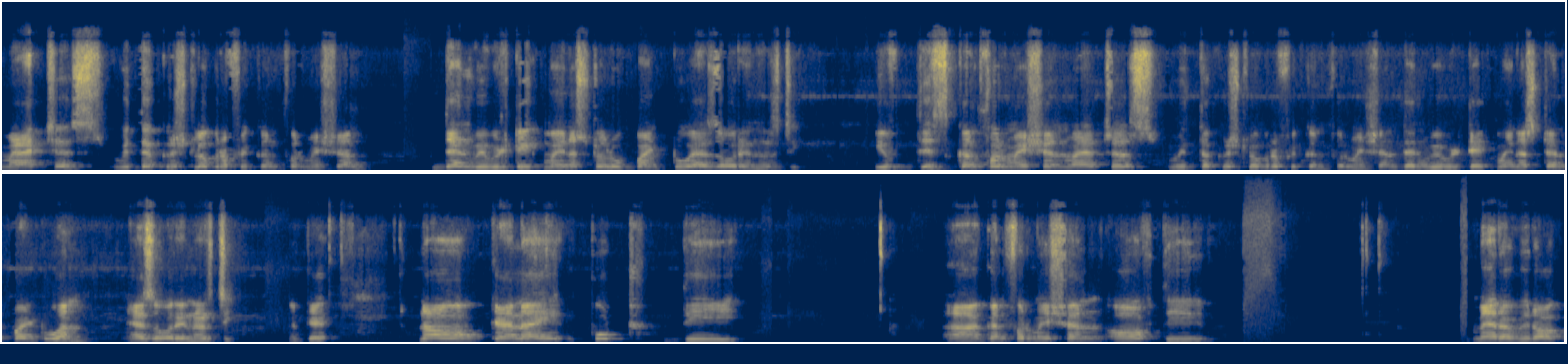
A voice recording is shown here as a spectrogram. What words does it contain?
matches with the crystallographic conformation, then we will take minus 12.2 as our energy. If this conformation matches with the crystallographic conformation, then we will take minus 10.1 as our energy. Okay. Now, can I put the uh, conformation of the Maraviroc,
